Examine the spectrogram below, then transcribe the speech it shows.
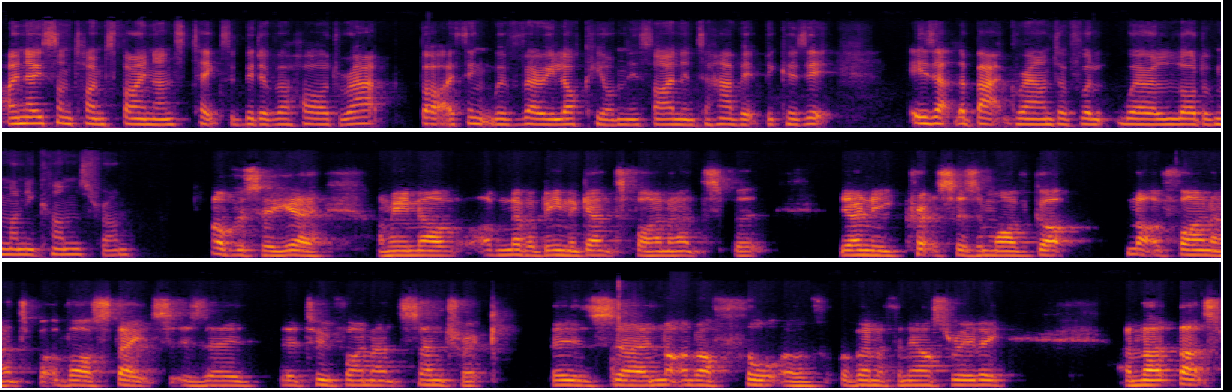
I know sometimes finance takes a bit of a hard rap, but I think we're very lucky on this island to have it because it is at the background of where a lot of money comes from. Obviously, yeah. I mean, I've I've never been against finance, but the only criticism I've got, not of finance, but of our states, is they're they're too finance centric there's uh, not enough thought of, of anything else really. And that, that's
